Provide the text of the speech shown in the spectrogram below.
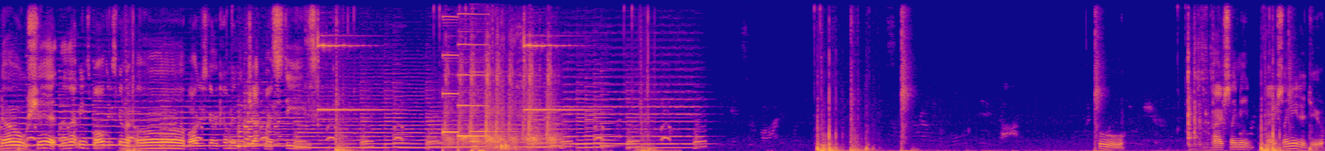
no shit. Then that means Baldi's gonna. Oh, Baldi's gonna come in and jack my steez. actually need I actually needed you.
